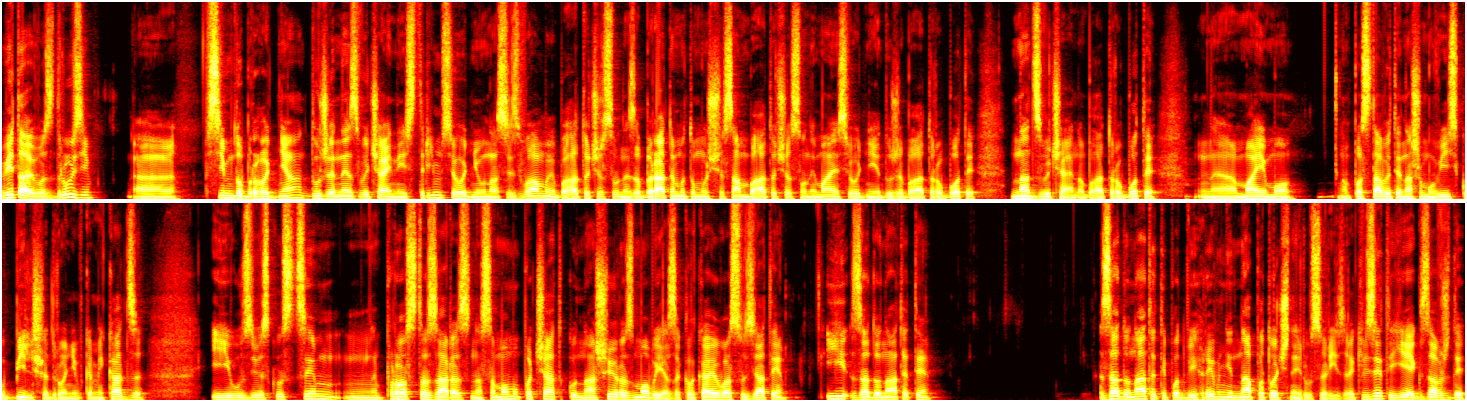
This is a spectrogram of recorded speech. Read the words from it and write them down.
Вітаю вас, друзі. Е, Всім доброго дня. Дуже незвичайний стрім. Сьогодні у нас із вами. Багато часу не забиратиму, тому що сам багато часу немає. Сьогодні є дуже багато роботи, надзвичайно багато роботи. Е, Маємо поставити нашому війську більше дронів камікадзе. І у зв'язку з цим просто зараз, на самому початку нашої розмови, я закликаю вас узяти і задонатити задонатити по 2 гривні на поточний русоріз. Реквізити є, як завжди,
